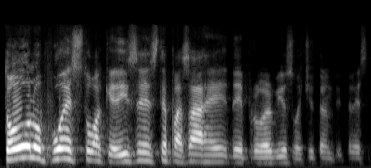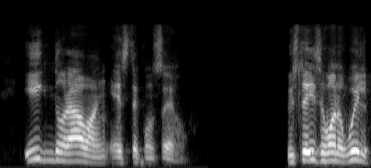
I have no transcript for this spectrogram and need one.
Todo lo opuesto a que dice este pasaje de Proverbios 8:33. Ignoraban este consejo. Y usted dice, bueno, Will,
